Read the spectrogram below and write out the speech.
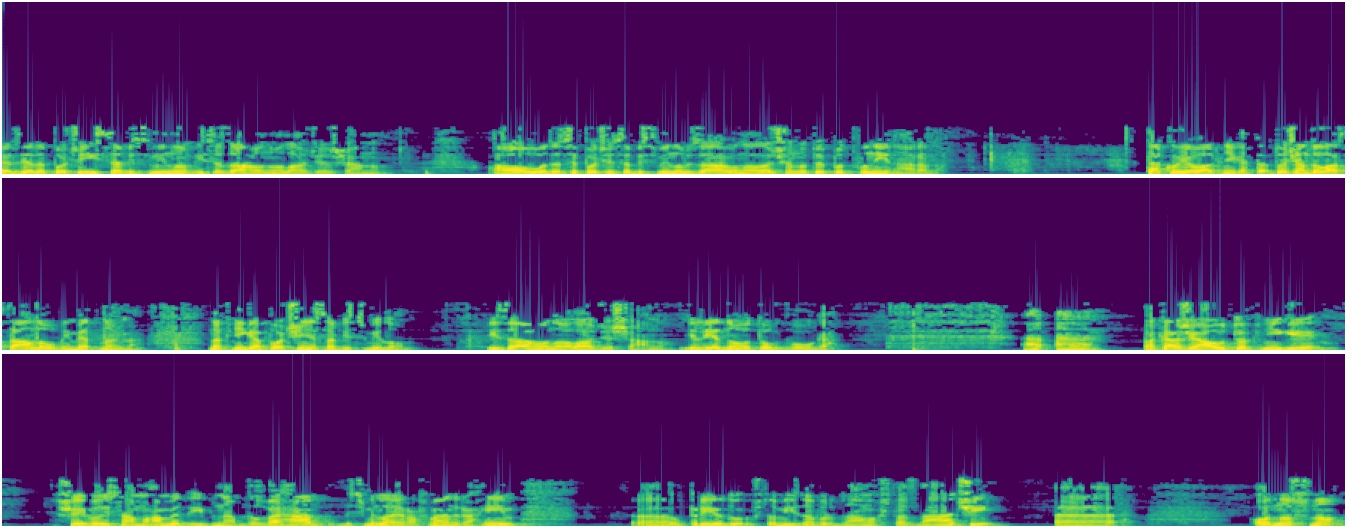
verzija da počne i sa bismilom i sa zahvalom Allah Đelešanu. A ovo da se počne sa bismilom i zahvalom Allah Đelešanu to je potpunije naravno. Tako i ova knjiga. To- će vam dolaz stalno u ovim metnovima. Da knjiga počinje sa bismilom i zahvalom Allah Đelešanu. Ili jedno od tog dvoga. Pa kaže autor knjige šehol Islam Muhammed ibn Wahab Bismillahirrahmanirrahim e, u prijevodu što mi dobro znamo šta znači e, odnosno e,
